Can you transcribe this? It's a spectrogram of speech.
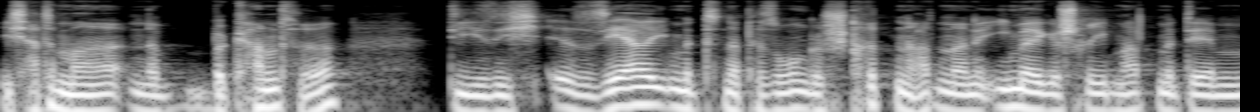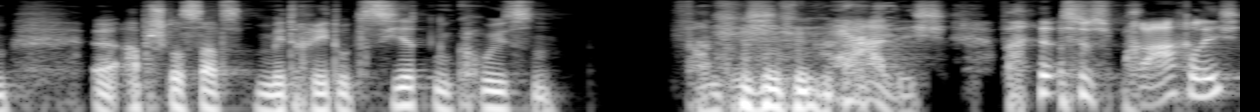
Ich hatte mal eine Bekannte, die sich sehr mit einer Person gestritten hat und eine E-Mail geschrieben hat mit dem äh, Abschlusssatz mit reduzierten Grüßen. Fand ich herrlich. Sprachlich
